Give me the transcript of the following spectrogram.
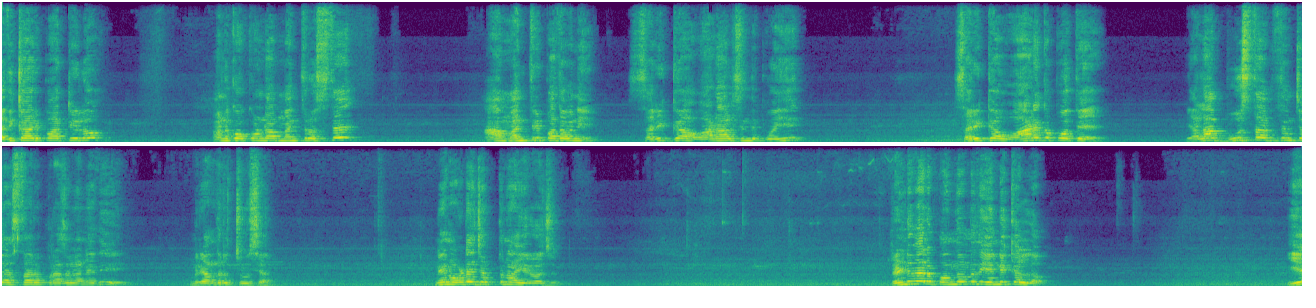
అధికారి పార్టీలో అనుకోకుండా మంత్రి వస్తే ఆ మంత్రి పదవిని సరిగ్గా వాడాల్సింది పోయి సరిగ్గా వాడకపోతే ఎలా భూస్థాపితం చేస్తారో ప్రజలు అనేది మీరు అందరూ చూశారు. నేను ఒకటే చెప్తున్నా ఈరోజు. రెండు వేల పంతొమ్మిది ఎన్నికల్లో ఏ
